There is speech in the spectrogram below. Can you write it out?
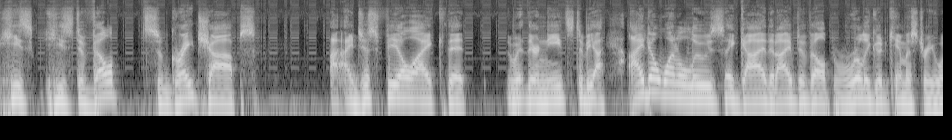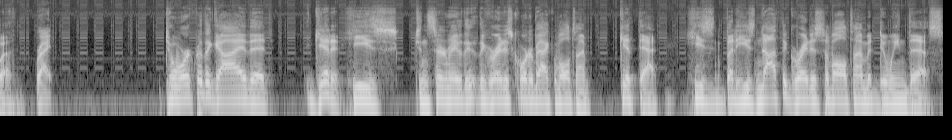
He's he's developed some great chops. I, I just feel like that there needs to be. I, I don't want to lose a guy that I've developed really good chemistry with Right. to work with a guy that get it. He's considered maybe the, the greatest quarterback of all time. Get that. He's but he's not the greatest of all time at doing this.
